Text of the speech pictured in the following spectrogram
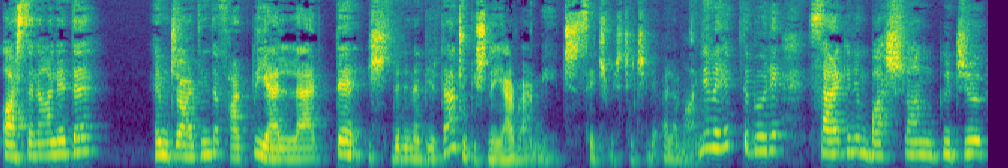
Arsenale'de hem Jardin'de farklı yerlerde işlerine birden çok işine yer vermeyi seçmiş Çeçili Alemani ve hep de böyle serginin başlangıcı,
